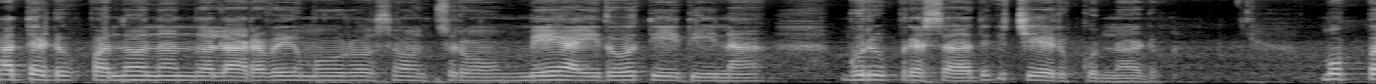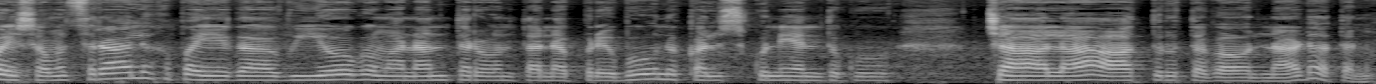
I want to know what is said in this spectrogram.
అతడు పంతొమ్మిది వందల అరవై మూడో సంవత్సరం మే ఐదో తేదీన గురుప్రసాద్కి చేరుకున్నాడు. ముప్పై సంవత్సరాలకు పైగా వియోగం అనంతరం తన ప్రభువును కలుసుకునేందుకు చాలా ఆతృతగా ఉన్నాడు అతను.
